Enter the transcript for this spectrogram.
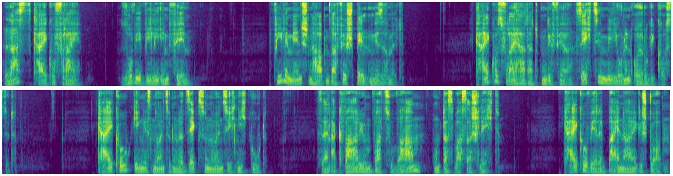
lasst Kaiko frei, so wie Willy im Film. Viele Menschen haben dafür Spenden gesammelt. Kaikos Freiheit hat ungefähr 16 Millionen Euro gekostet. Kaiko ging es 1996 nicht gut. Sein Aquarium war zu warm und das Wasser schlecht. Kaiko wäre beinahe gestorben.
